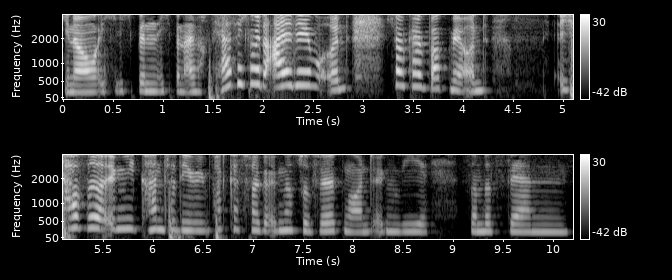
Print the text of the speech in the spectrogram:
You know, ich, ich, bin, ich bin einfach fertig mit all dem und ich habe keinen Bock mehr. Und ich hoffe, irgendwie konnte die Podcast-Folge irgendwas bewirken und irgendwie so ein bisschen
